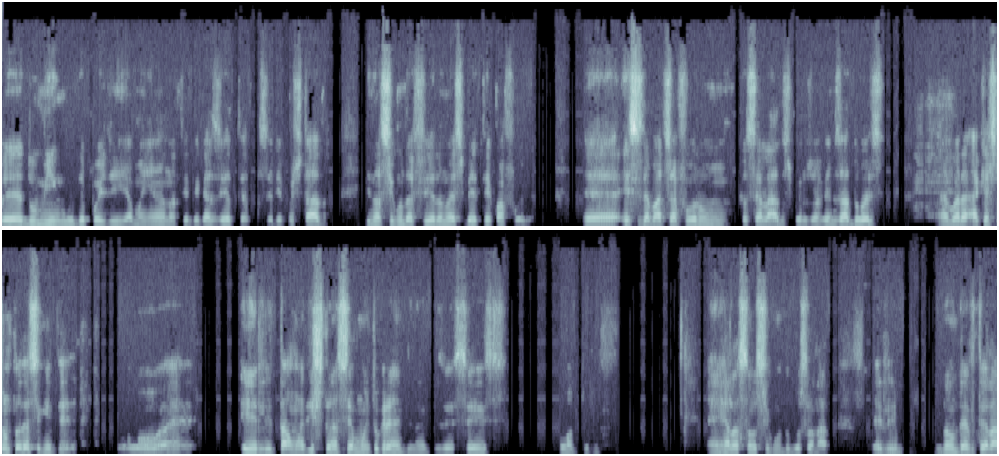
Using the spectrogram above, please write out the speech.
é, domingo, depois de amanhã, na TV Gazeta, seria com o Estado, e na segunda-feira no SBT com a Folha. É, esses debates já foram cancelados pelos organizadores. Agora, a questão toda é a seguinte: é, ele está a uma distância muito grande, né? 16 pontos né? em relação ao segundo, o Bolsonaro. Ele não deve ter lá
